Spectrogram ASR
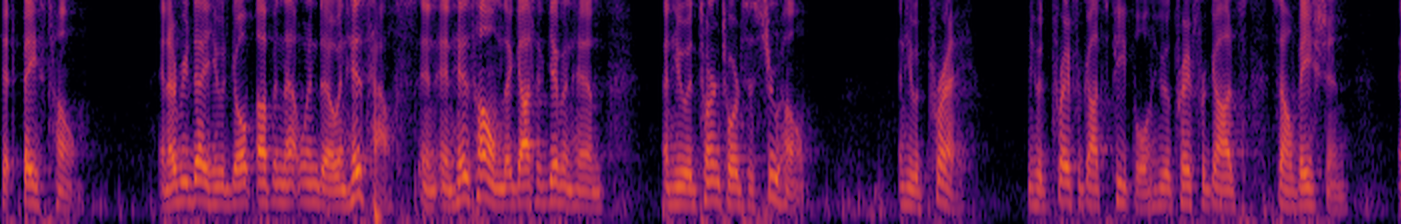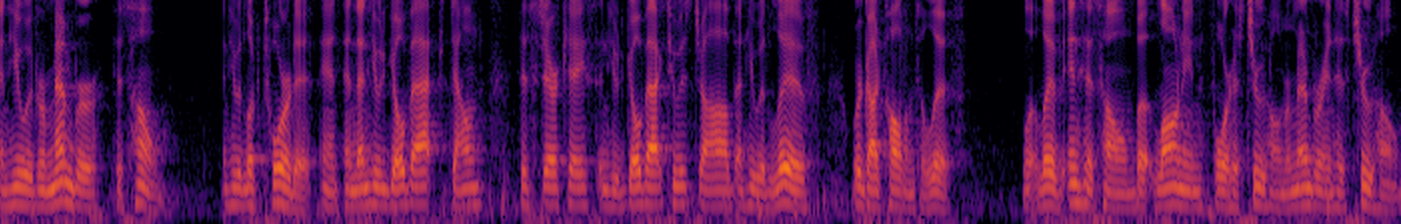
It faced home. And every day he would go up in that window in his house, in, in his home that God had given him, and he would turn towards his true home. And he would pray. He would pray for God's people, and he would pray for God's salvation, and he would remember his home, and he would look toward it. And, and then he would go back down his staircase, and he would go back to his job, and he would live where God called him to live. Live in his home, but longing for his true home, remembering his true home.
